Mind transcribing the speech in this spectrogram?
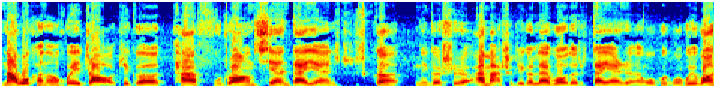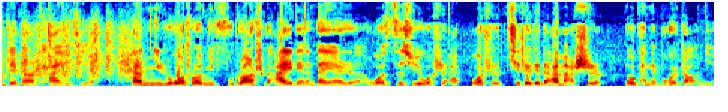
那我可能会找这个他服装线代言，跟那个是爱马仕这个 level 的代言人，我会我会往这边看一些。但你如果说你服装是个爱一点的代言人，我自诩我是爱我是汽车界的爱马仕，那我肯定不会找你。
